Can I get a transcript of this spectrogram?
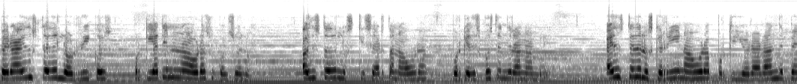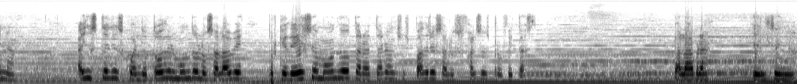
Pero hay de ustedes los ricos, porque ya tienen ahora su consuelo. Hay de ustedes los que se hartan ahora, porque después tendrán hambre. Hay de ustedes los que ríen ahora, porque llorarán de pena. Hay de ustedes cuando todo el mundo los alabe, porque de ese modo trataron sus padres a los falsos profetas. Palabra del Señor.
